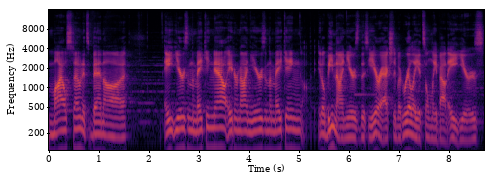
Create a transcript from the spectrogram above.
milestone. It's been uh, eight years in the making now, eight or nine years in the making. It'll be nine years this year, actually, but really it's only about eight years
